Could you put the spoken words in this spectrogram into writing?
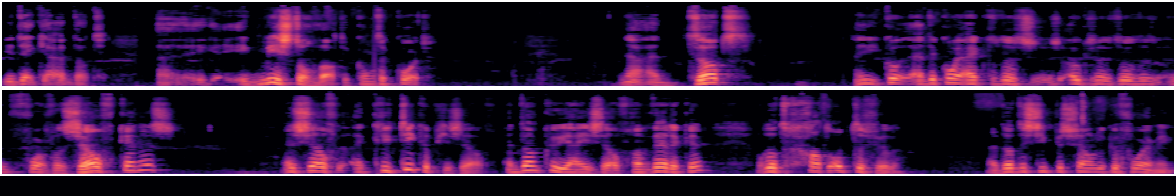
Je denkt, ja, dat, uh, ik, ik, mis toch wat, ik kom tekort. Nou, en dat. En dan kom je eigenlijk tot een, ook tot een vorm van zelfkennis. En, zelf, en kritiek op jezelf. En dan kun je aan jezelf gaan werken om dat gat op te vullen. Nou, dat is die persoonlijke vorming.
